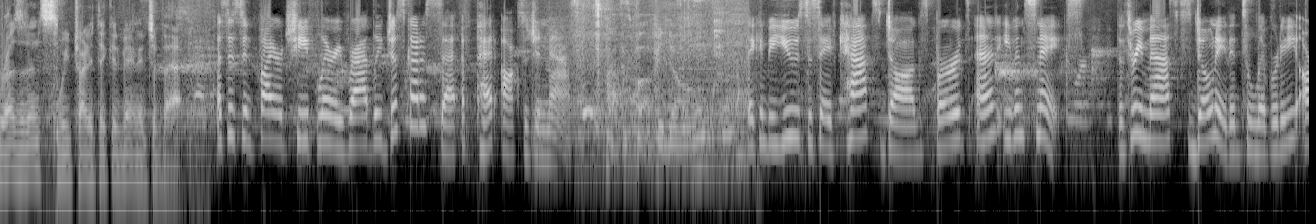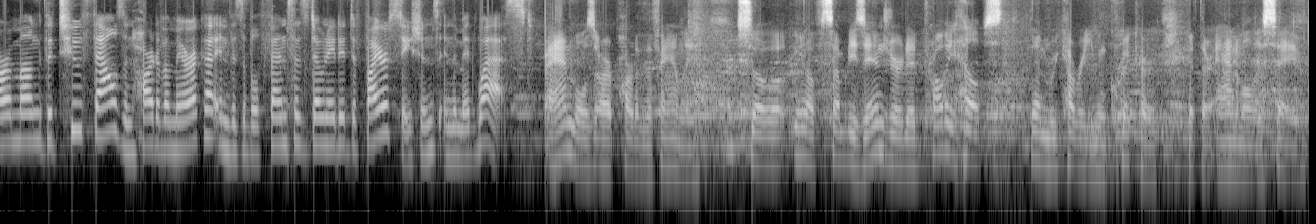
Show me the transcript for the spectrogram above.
residents, we try to take advantage of that. Assistant Fire Chief Larry Radley just got a set of pet oxygen masks. Puppy dog. They can be used to save cats, dogs, birds, and even snakes. The three masks donated to Liberty are among the 2,000 Heart of America Invisible Fence has donated to fire stations in the Midwest. Animals are part of the family, so you know if somebody's injured, it probably helps them recover even quicker if their animal is saved.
